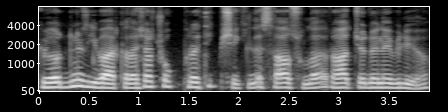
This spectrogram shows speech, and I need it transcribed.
Gördüğünüz gibi arkadaşlar çok pratik bir şekilde sağa sola rahatça dönebiliyor.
